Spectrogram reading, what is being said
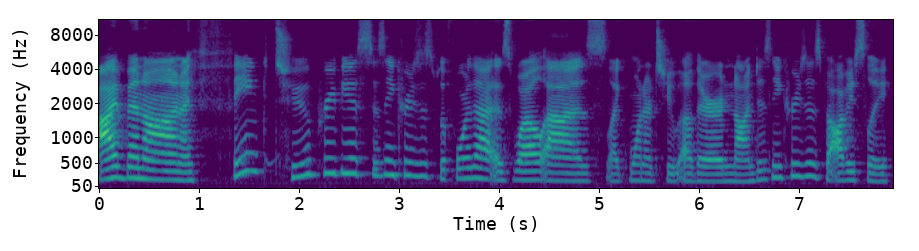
I've been on, I think, two previous Disney cruises before that, as well as like one or two other non Disney cruises. But obviously,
